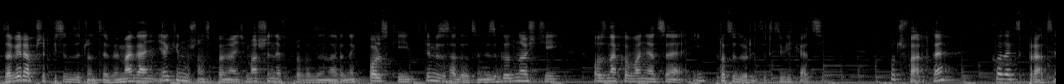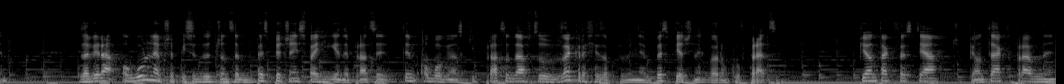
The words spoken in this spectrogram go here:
Zawiera przepisy dotyczące wymagań, jakie muszą spełniać maszyny wprowadzone na rynek polski, w tym zasady oceny zgodności, oznakowania CE i procedury certyfikacji. Po czwarte, kodeks pracy. Zawiera ogólne przepisy dotyczące bezpieczeństwa i higieny pracy, w tym obowiązki pracodawców w zakresie zapewnienia bezpiecznych warunków pracy. Piąta kwestia, czy piąty akt prawny,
